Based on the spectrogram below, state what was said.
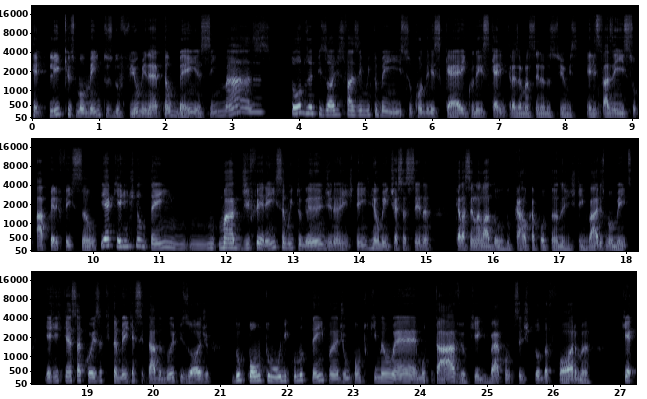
replique os momentos do filme, né? Tão bem assim, mas todos os episódios fazem muito bem isso quando eles querem, quando eles querem trazer uma cena dos filmes, eles fazem isso à perfeição. E aqui a gente não tem uma diferença muito grande, né? A gente tem realmente essa cena, aquela cena lá do, do carro capotando, a gente tem vários momentos, e a gente tem essa coisa que também que é citada no episódio do ponto único no tempo, né? De um ponto que não é mutável, que vai acontecer de toda forma, que é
